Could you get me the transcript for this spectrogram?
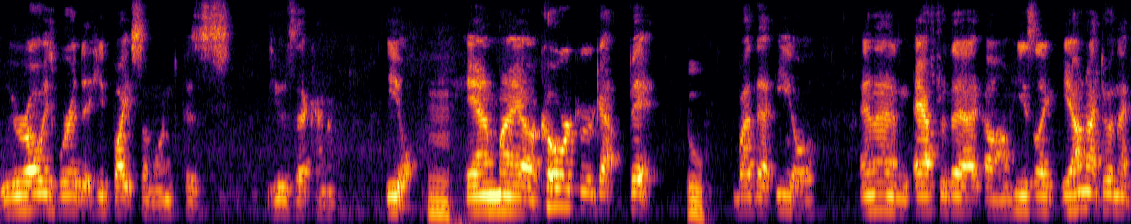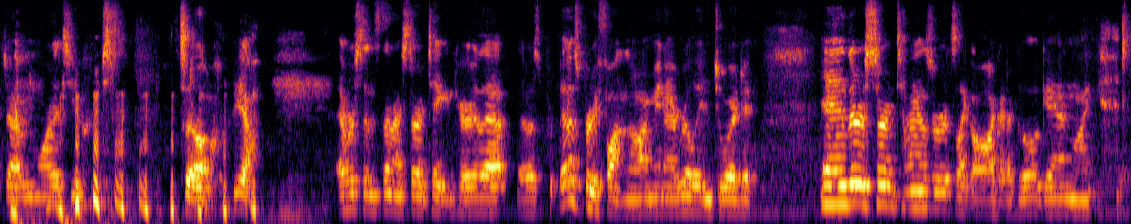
we were always worried that he'd bite someone because he was that kind of eel. Hmm. And my uh, coworker got bit. Ooh. by that eel. And then after that, um, he's like, "Yeah, I'm not doing that job anymore. That's you." so yeah. Ever since then, I started taking care of that. That was that was pretty fun though. I mean, I really enjoyed it. And there are certain times where it's like, "Oh, I gotta go again." Like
